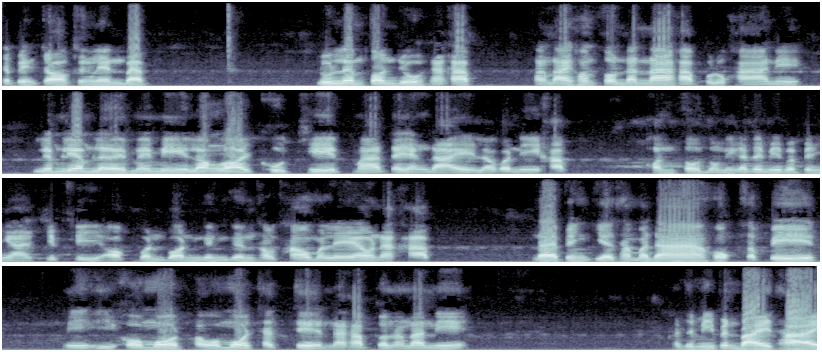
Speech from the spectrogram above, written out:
จะเป็นจอเครื่องเล่นแบบ รุ่นเริ่มต้นอยู่นะครับ ทางด้านคอนโซลด้านหน้าครับ คุณลูกค้านี่เรียมๆเลย ไม่มีร่องรอยขูดขีดมาแต่อย่างใด แล้วก็นี่ครับคอนโซลตรงนี้ก็จะมีมาเป็นงานคลิปสีออกบอลบอลเงินเงินเทาๆมาแล้วนะครับได้เป็นเกียร์ธรรมดา 6 สปีด มี Eco Mode Power Mode ชัดเจนนะครับส่วนทางด้านนี้ ก็จะมีเป็นใบถ่าย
